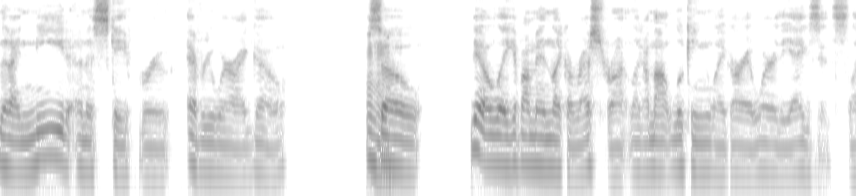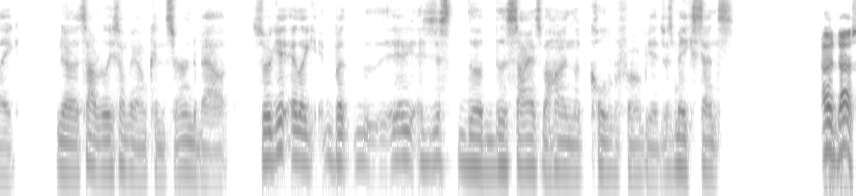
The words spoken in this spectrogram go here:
that I need an escape route everywhere I go. Mhm. So, you know, like if I'm in like a restaurant, like I'm not looking like, all right, where are the exits? Like, you know, it's not really something I'm concerned about. So again, like, but it's just the the science behind the coulrophobia just makes sense, Oh, it does.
